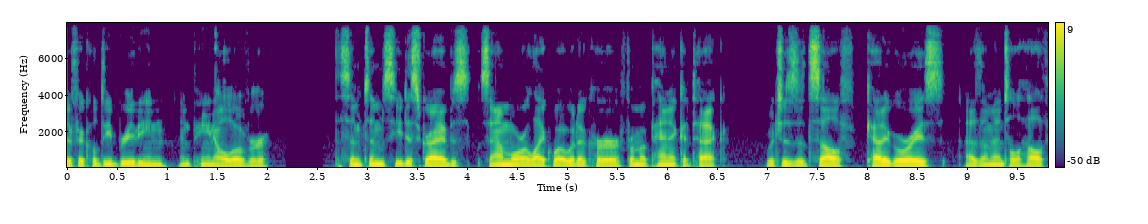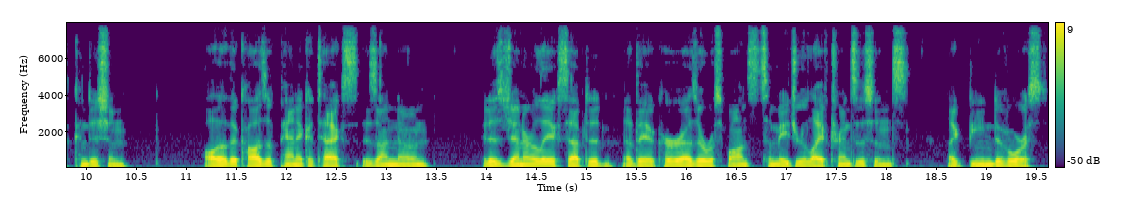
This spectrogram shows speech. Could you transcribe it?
difficulty breathing, and pain all over. The symptoms he describes sound more like what would occur from a panic attack, which is itself categorized as a mental health condition. Although the cause of panic attacks is unknown, it is generally accepted that they occur as a response to major life transitions, like being divorced.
